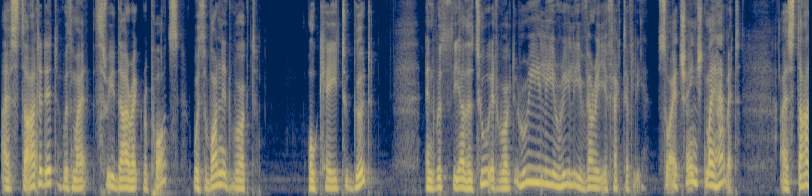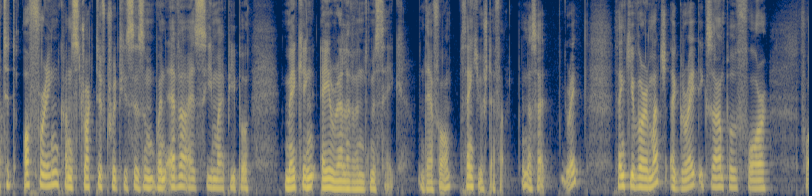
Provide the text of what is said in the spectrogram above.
I've started it with my three direct reports. With one, it worked okay to good. And with the other two, it worked really, really very effectively. So I changed my habit. I started offering constructive criticism whenever I see my people making a relevant mistake. Therefore, thank you, Stefan. And I said, great. Thank you very much. A great example for for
